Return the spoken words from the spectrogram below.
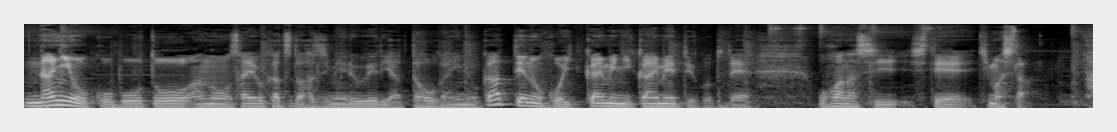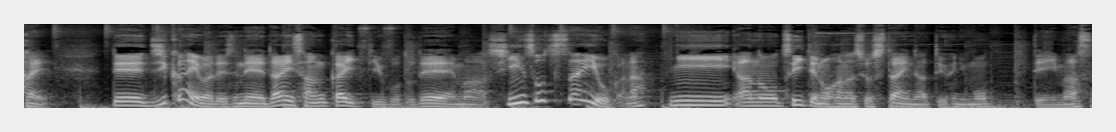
何をこう冒頭あの採用活動を始める上でやった方がいいのかっていうのをこう1回目2回目ということでお話ししてきました。はい。で、次回はですね、第3回っていうことで、まあ、新卒採用かなに、あの、ついてのお話をしたいなというふうに思っています。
